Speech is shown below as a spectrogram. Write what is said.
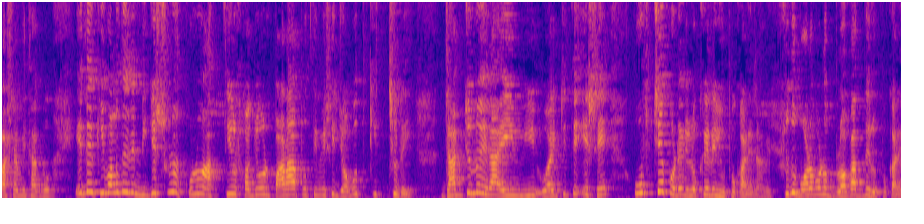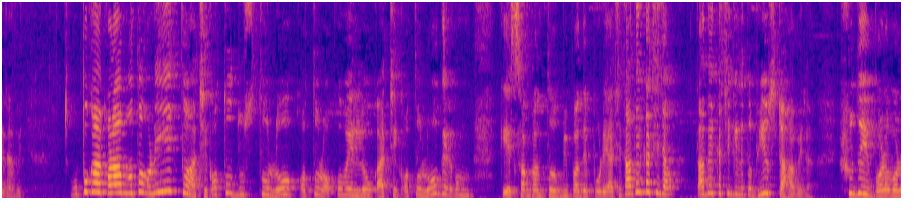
পাশে আমি থাকব। এদের কি বলতো, এদের নিজস্ব না কোনো আত্মীয় স্বজন, পাড়া, প্রতিবেশী, জগৎ কিচ্ছু নেই। যার জন্য এরা এই ওয়াইটিতে এসে উপচে পড়ে লোকের এই উপকারে নামে। শুধু বড় বড় ব্লগারদের উপকারে নামে। উপকার করার মতো অনেক তো আছে। কত দুস্থ লোক, কত রকমের লোক আছে, কত লোক এরকম কেস সংক্রান্ত বিপদে পড়ে আছে। তাদের কাছে যাও, তাদের কাছে গেলে তো ভিউজটা হবে না। শুধু এই বড় বড়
